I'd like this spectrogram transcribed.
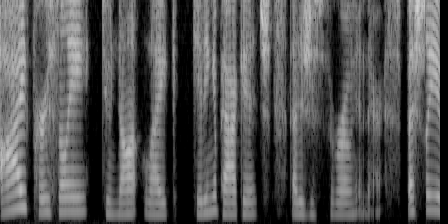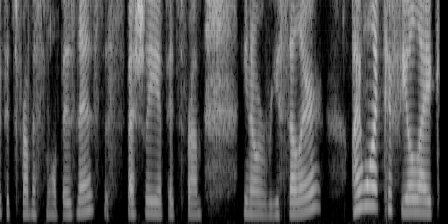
I personally do not like getting a package that is just thrown in there, especially if it's from a small business, especially if it's from, you know, a reseller. I want to feel like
